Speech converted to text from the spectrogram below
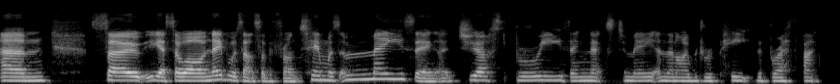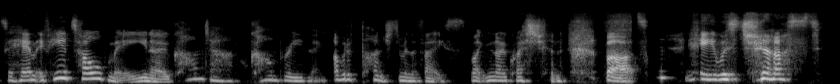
Um, so, yeah, so our neighbor was outside the front. Tim was amazing at just breathing next to me. And then I would repeat the breath back to him. If he had told me, you know, calm down calm breathing, I would have punched him in the face, like, no question. But he was just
